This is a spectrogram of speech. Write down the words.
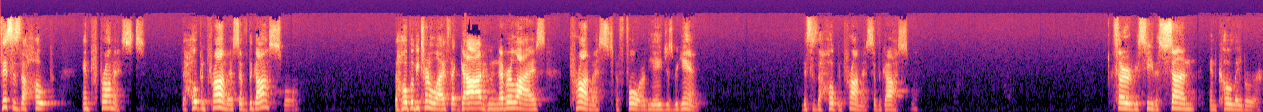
This is the hope and promise, the hope and promise of the gospel, the hope of eternal life that God, who never lies, promised before the ages began. This is the hope and promise of the gospel. Third, we see the son and co laborer.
